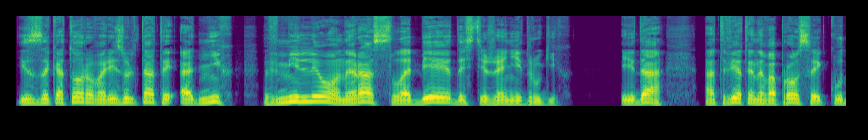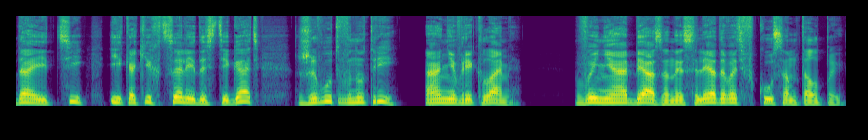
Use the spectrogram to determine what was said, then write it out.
из-за которого результаты одних в миллионы раз слабее достижений других. И да, ответы на вопросы, куда идти и каких целей достигать, живут внутри, а не в рекламе. Вы не обязаны следовать вкусам толпы.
